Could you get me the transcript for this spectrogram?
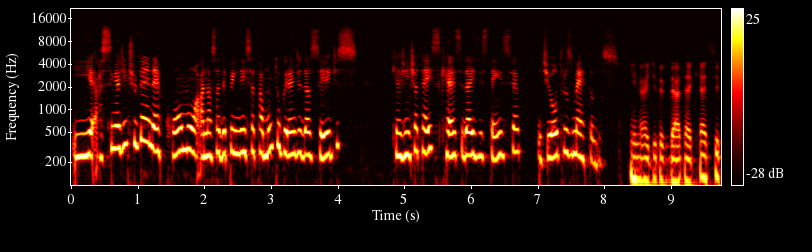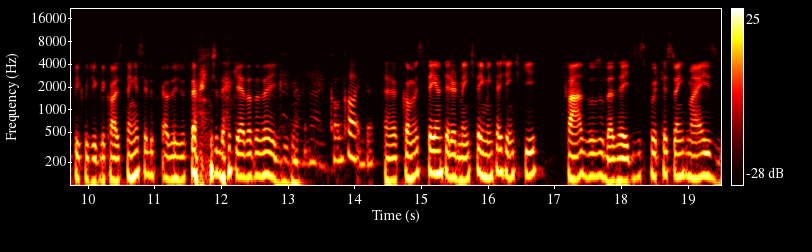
E assim a gente vê, né, como a nossa dependência está muito grande das redes que a gente até esquece da existência de outros métodos. E não é de duvidar até que esse pico de glicose tenha sido por causa justamente da queda das redes, né? Verdade. Concordo. Uh, como eu citei anteriormente, tem muita gente que faz uso das redes por questões mais uh,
